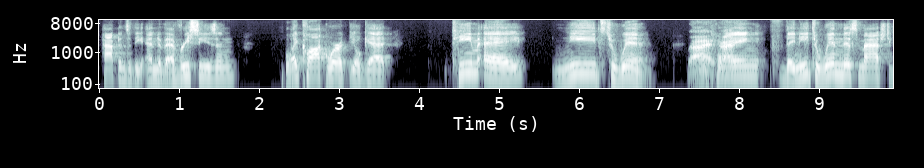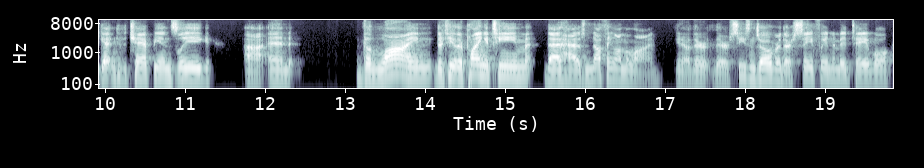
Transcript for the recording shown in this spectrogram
happens at the end of every season. Like clockwork, you'll get Team A needs to win. Right. They're playing. Right. They need to win this match to get into the Champions League. Uh, and the line, they're they're playing a team that has nothing on the line. You know, their their season's over. They're safely in the mid table,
